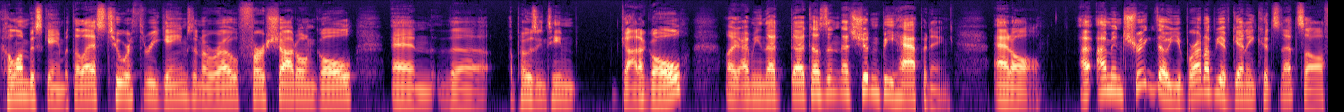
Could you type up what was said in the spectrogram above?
Columbus game, but the last two or three games in a row, first shot on goal, and the opposing team got a goal. Like, I mean, that that doesn't that shouldn't be happening at all. I, I'm intrigued though. You brought up Yevgeny Kuznetsov.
